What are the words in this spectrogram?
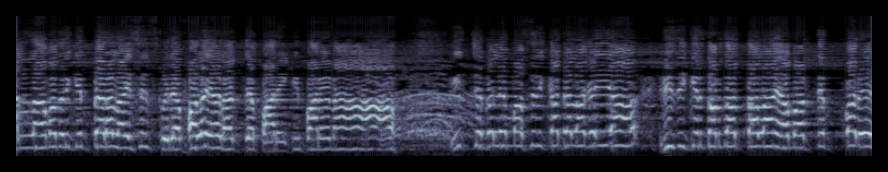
আল্লাহ আমাদেরকে প্যারালাইসিস করে ফালাইয়া রাখতে পারে কি পারে না? ইচ্ছা করলে মাছের কাটা লাগাইয়া রিজিকের দরজার তালায় মারতে পারে।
